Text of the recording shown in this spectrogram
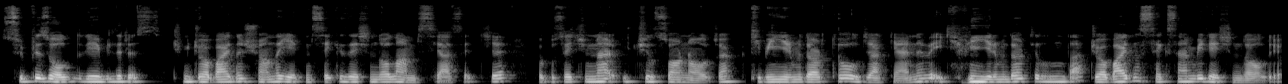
sürpriz oldu diyebiliriz. Çünkü Joe Biden şu anda 78 yaşında olan bir siyasetçi ve bu seçimler 3 yıl sonra olacak. 2024'te olacak yani ve 2024 yılında Joe Biden 81 yaşında oluyor.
